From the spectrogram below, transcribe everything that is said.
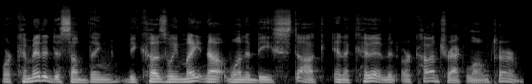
or committed to something because we might not want to be stuck in a commitment or contract long term.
